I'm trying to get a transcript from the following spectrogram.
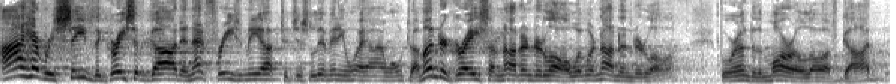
I have received the grace of God, and that frees me up to just live any way I want to. I'm under grace, I'm not under law. Well, we're not under law, but we're under the moral law of God.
